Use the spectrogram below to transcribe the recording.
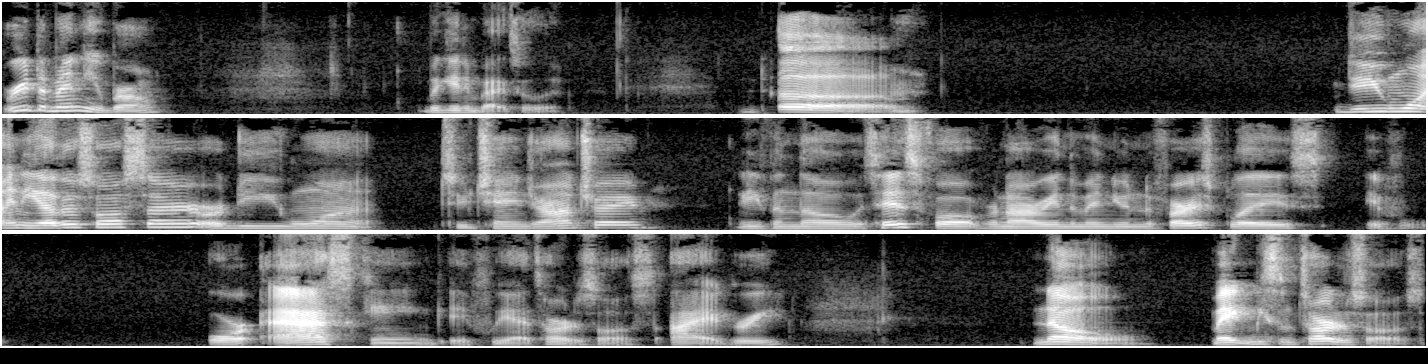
Read the menu, bro. But getting back to it. Um, do you want any other sauce, sir, or do you want to change your entree? Even though it's his fault for not reading the menu in the first place, if or asking if we had tartar sauce, I agree. No, make me some tartar sauce.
